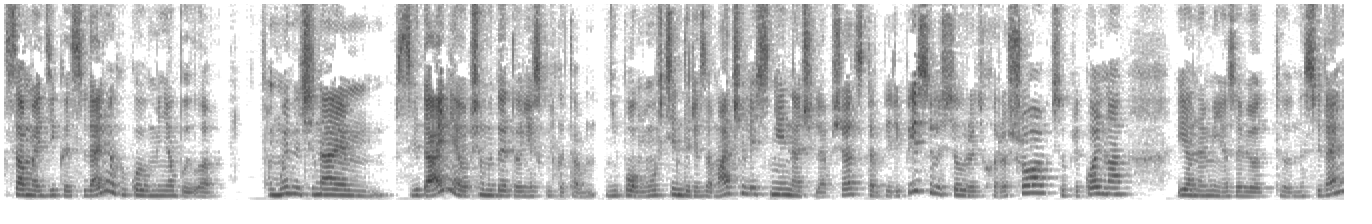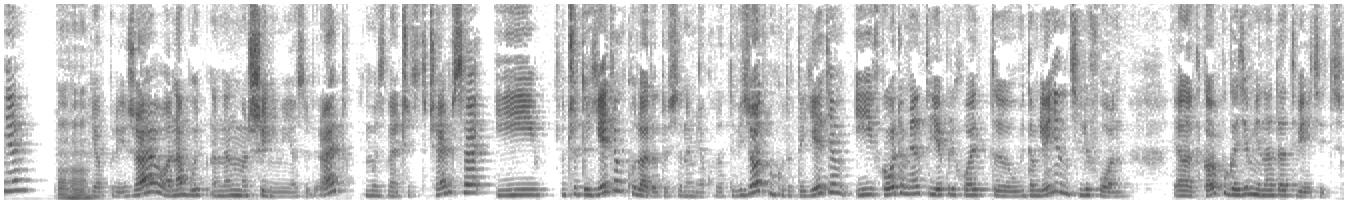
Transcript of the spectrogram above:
самое дикое свидание, какое у меня было мы начинаем свидание, вообще мы до этого несколько там, не помню, мы в Тиндере замачились с ней, начали общаться, там переписывались, все вроде хорошо, все прикольно, и она меня зовет на свидание, Uh-huh. Я приезжаю, она будет, она на машине меня забирает. Мы, значит, встречаемся и ну, что-то едем куда-то, то есть она меня куда-то везет, мы куда-то едем, и в какой-то момент ей приходит уведомление на телефон. И она такая, погоди, мне надо ответить.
